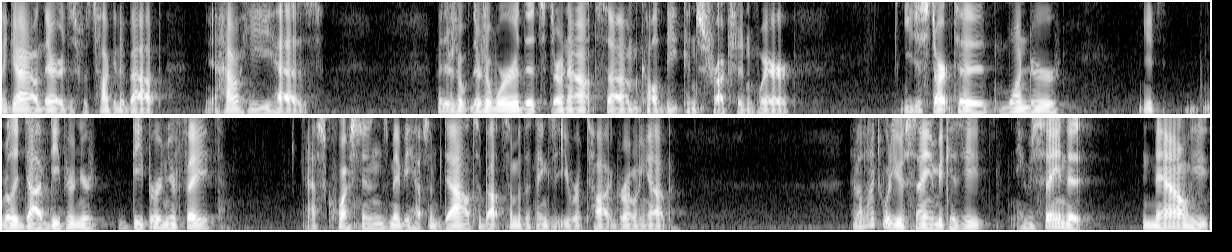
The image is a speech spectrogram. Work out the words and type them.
the guy on there just was talking about how he has. I mean, there's a there's a word that's thrown out some called deconstruction, where you just start to wonder, you really dive deeper in your deeper in your faith, ask questions, maybe have some doubts about some of the things that you were taught growing up. And I liked what he was saying because he he was saying that now he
